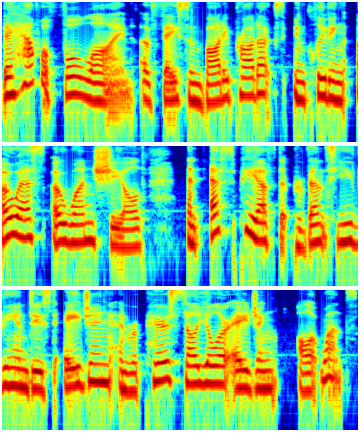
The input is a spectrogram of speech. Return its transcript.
They have a full line of face and body products, including OS01 Shield, an SPF that prevents UV induced aging and repairs cellular aging all at once.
